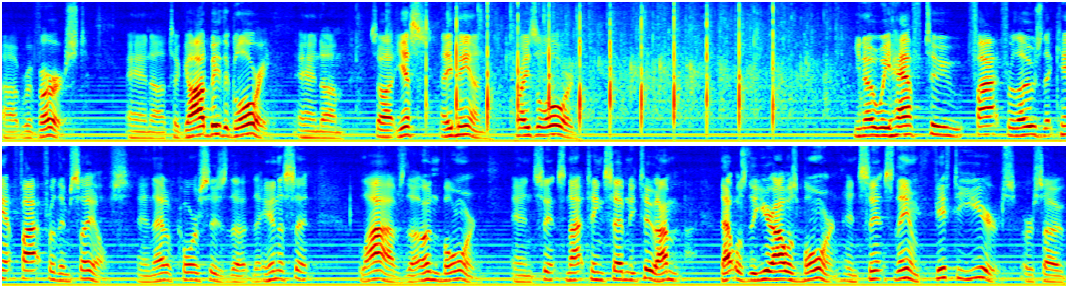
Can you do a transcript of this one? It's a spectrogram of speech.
uh, reversed. And uh, to God be the glory. And um, so, uh, yes, amen. Praise the Lord. You know, we have to fight for those that can't fight for themselves. And that, of course, is the, the innocent lives, the unborn. And since 1972, I'm, that was the year I was born. And since then, 50 years or so.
